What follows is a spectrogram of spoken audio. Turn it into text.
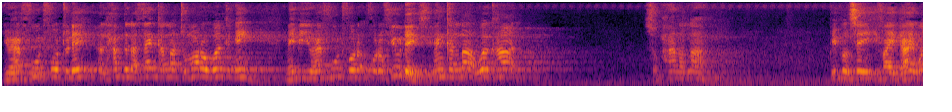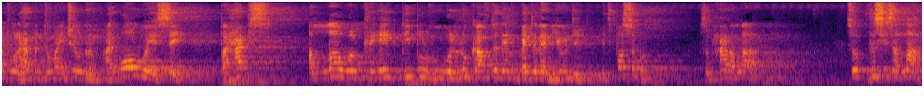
You have food for today, Alhamdulillah, thank Allah. Tomorrow work again. Maybe you have food for, for a few days, thank Allah, work hard. Subhanallah. People say, if I die, what will happen to my children? I always say, perhaps Allah will create people who will look after them better than you did. It's possible. Subhanallah. So this is Allah.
